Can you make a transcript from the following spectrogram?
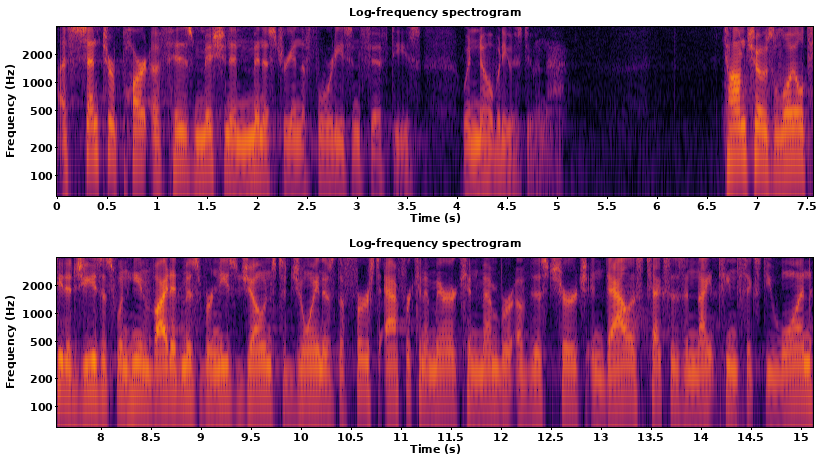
a center part of his mission and ministry in the 40s and 50s when nobody was doing that. Tom chose loyalty to Jesus when he invited Ms. Bernice Jones to join as the first African American member of this church in Dallas, Texas in 1961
